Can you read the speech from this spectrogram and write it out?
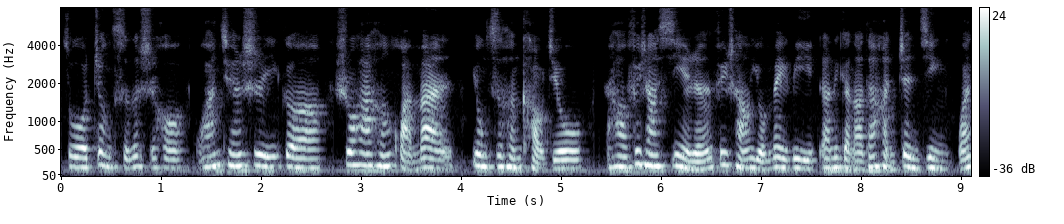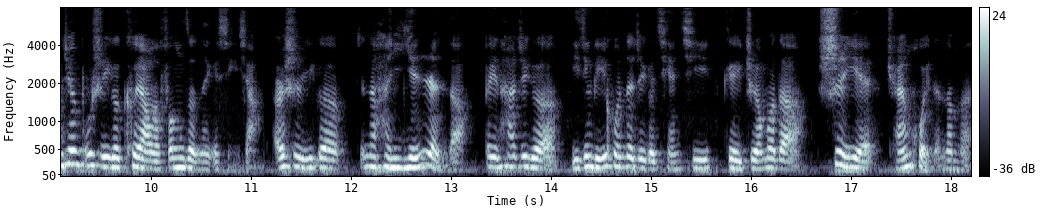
做证词的时候，完全是一个说话很缓慢，用词很考究。然后非常吸引人，非常有魅力，让你感到他很镇静，完全不是一个嗑药的疯子那个形象，而是一个真的很隐忍的，被他这个已经离婚的这个前妻给折磨的事业全毁的那么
